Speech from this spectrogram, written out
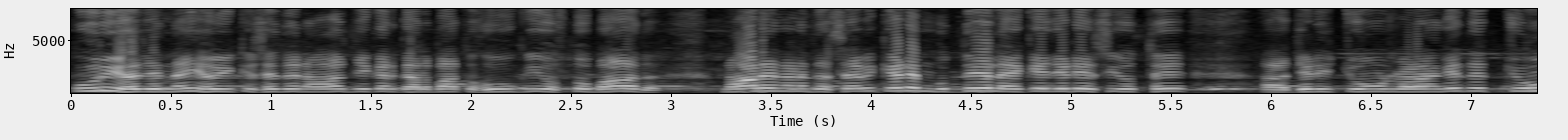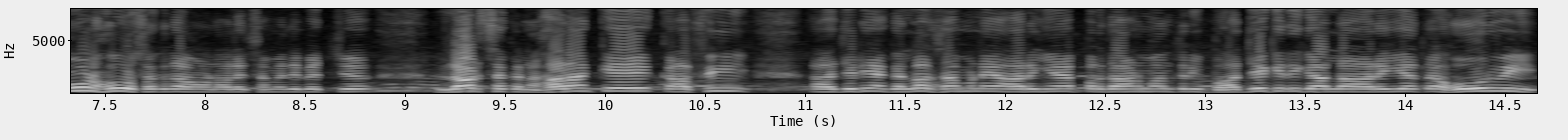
ਪੂਰੀ ਹਜੇ ਨਹੀਂ ਹੋਈ ਕਿਸੇ ਦੇ ਨਾਲ, ਜੇਕਰ ਗੱਲਬਾਤ ਹੋਊਗੀ ਉਸ ਤੋਂ ਬਾਅਦ। ਨਾਲ ਇਹਨਾਂ ਨੇ ਦੱਸਿਆ ਵੀ ਕਿਹੜੇ ਮੁੱਦੇ ਲੈ ਕੇ ਜਿਹੜੇ ਅਸੀਂ ਉੱਥੇ ਜਿਹੜੀ ਚੋਣ ਲੜਾਂਗੇ ਤੇ ਚੋਣ ਹੋ ਸਕਦਾ ਆਉਣ ਵਾਲੇ ਸਮੇਂ ਦੇ ਵਿੱਚ ਲੜ ਸਕਣ। ਹਾਲਾਂਕਿ ਕਾਫੀ ਜਿਹੜੀਆਂ ਗੱਲਾਂ ਸਾਹਮਣੇ ਆ ਰਹੀਆਂ, ਪ੍ਰਧਾਨ ਮੰਤਰੀ ਬਾਜੇਕੀ ਦੀ ਗੱਲ ਆ ਰਹੀ ਹੈ, ਤਾਂ ਹੋਰ ਵੀ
